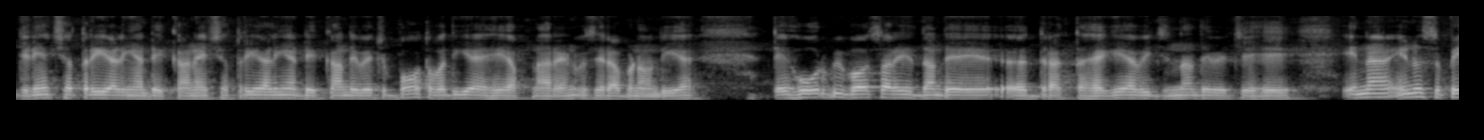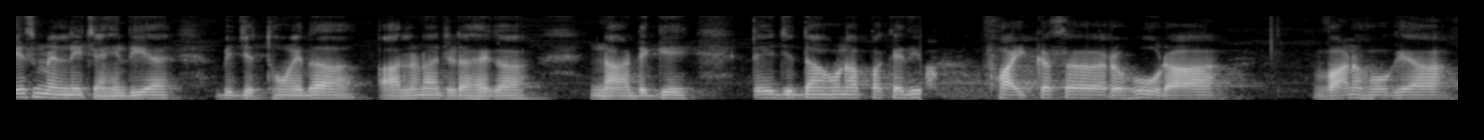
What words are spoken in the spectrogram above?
ਜਿਹੜੀਆਂ ਛਤਰੀ ਵਾਲੀਆਂ ਡੇਕਾਂ ਨੇ ਛਤਰੀ ਵਾਲੀਆਂ ਡੇਕਾਂ ਦੇ ਵਿੱਚ ਬਹੁਤ ਵਧੀਆ ਇਹ ਆਪਣਾ ਰਹਿਣ ਬਸੇਰਾ ਬਣਾਉਂਦੀ ਹੈ। ਤੇ ਹੋਰ ਵੀ ਬਹੁਤ ਸਾਰੇ ਇਦਾਂ ਦੇ ਅ, ਦਰਖਤ ਹੈਗੇ ਆ ਵੀ ਜਿਨ੍ਹਾਂ ਦੇ ਵਿੱਚ ਇਹ ਇਹਨਾਂ ਇਹਨੂੰ ਸਪੇਸ ਮਿਲਣੀ ਚਾਹੀਦੀ ਹੈ ਵੀ ਜਿੱਥੋਂ ਇਹਦਾ ਆਲਣਾ ਜਿਹੜਾ ਹੈਗਾ ਨਾ ਡਿੱਗੇ। ਤੇ ਜਿੱਦਾਂ ਹੁਣ ਆਪਾਂ ਕਹਦੀ ਫਾਈਕਸ, ਰਹੂੜਾ, ਵਣ ਹੋ ਗਿਆ,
